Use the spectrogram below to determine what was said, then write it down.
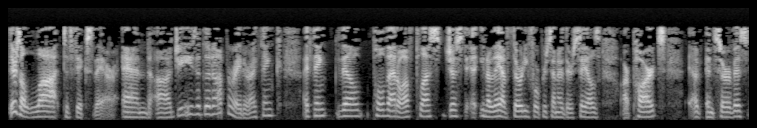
There's a lot to fix there, and uh, GE's a good operator. I think I think they'll pull that off. Plus, just you know, they have 34% of their sales are parts and service.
